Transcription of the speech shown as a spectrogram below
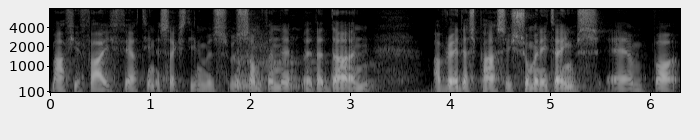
Matthew 5, 13 to 16 was, was something that, that did that. And I've read this passage so many times, um, but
